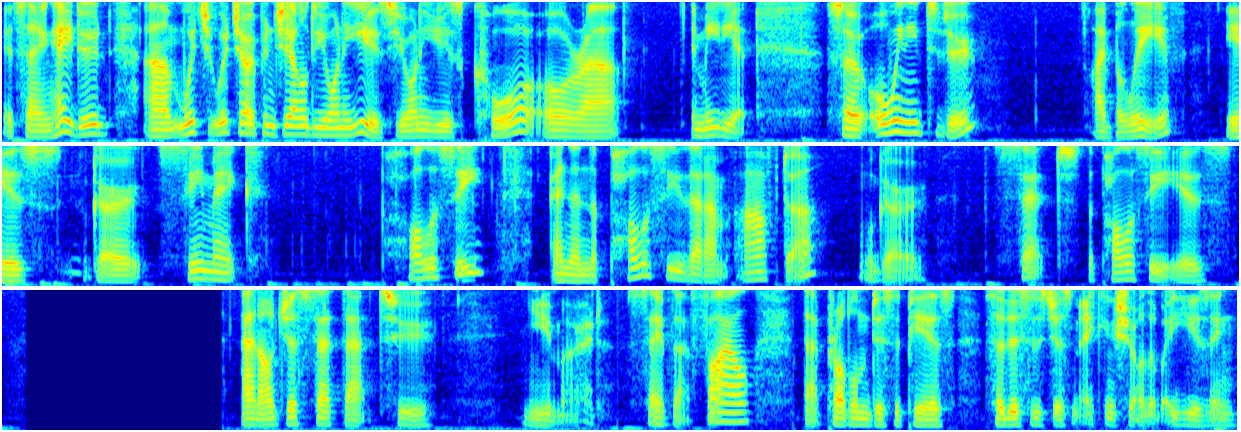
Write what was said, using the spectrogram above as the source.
it's saying, hey dude, um, which, which OpenGL do you want to use? Do you want to use core or uh, immediate? So all we need to do, I believe, is go cmake policy, and then the policy that I'm after will go set, the policy is, and I'll just set that to new mode. Save that file, that problem disappears, so this is just making sure that we're using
